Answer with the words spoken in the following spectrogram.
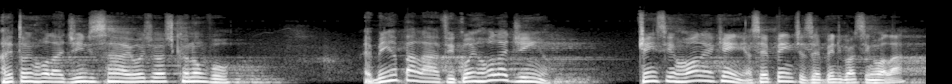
Aí estou enroladinho e diz, ah, hoje eu acho que eu não vou. É bem a palavra, ficou enroladinho. Quem se enrola é quem? A serpente. A serpente gosta de se enrolar.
